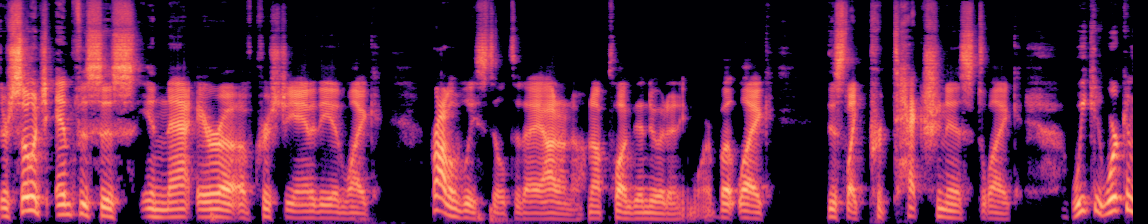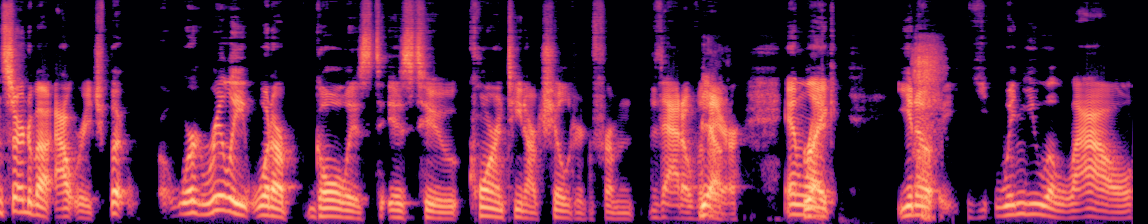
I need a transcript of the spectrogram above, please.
there's so much emphasis in that era of christianity and like probably still today i don't know I'm not plugged into it anymore but like this like protectionist like we can we're concerned about outreach but we're really what our goal is to, is to quarantine our children from that over Yeah. there and Right. like you know when you allow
